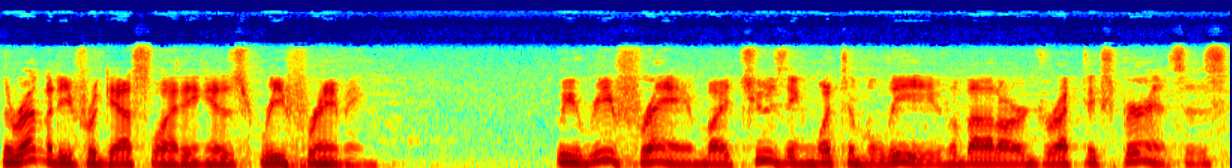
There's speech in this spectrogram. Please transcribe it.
The remedy for gaslighting is reframing. We reframe by choosing what to believe about our direct experiences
